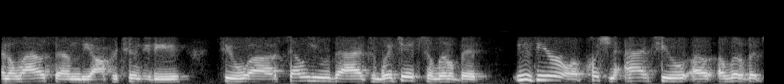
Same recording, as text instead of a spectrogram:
and allows them the opportunity to uh, sell you that widget a little bit easier or push ad to a, a little bit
